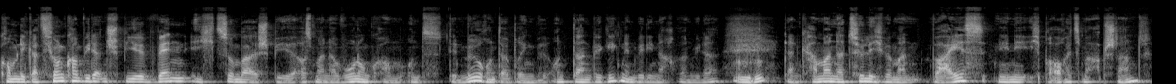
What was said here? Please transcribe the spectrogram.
Kommunikation kommt wieder ins Spiel, wenn ich zum Beispiel aus meiner Wohnung komme und den Müll runterbringen will und dann begegnen wir die Nachbarn wieder, dann kann man natürlich, wenn man weiß, nee, nee, ich brauche jetzt mal Abstand,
